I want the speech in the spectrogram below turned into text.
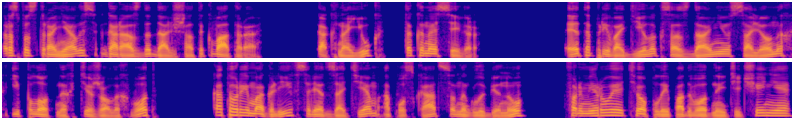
распространялось гораздо дальше от экватора, как на юг, так и на север. Это приводило к созданию соленых и плотных тяжелых вод, которые могли вслед за тем опускаться на глубину, формируя теплые подводные течения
